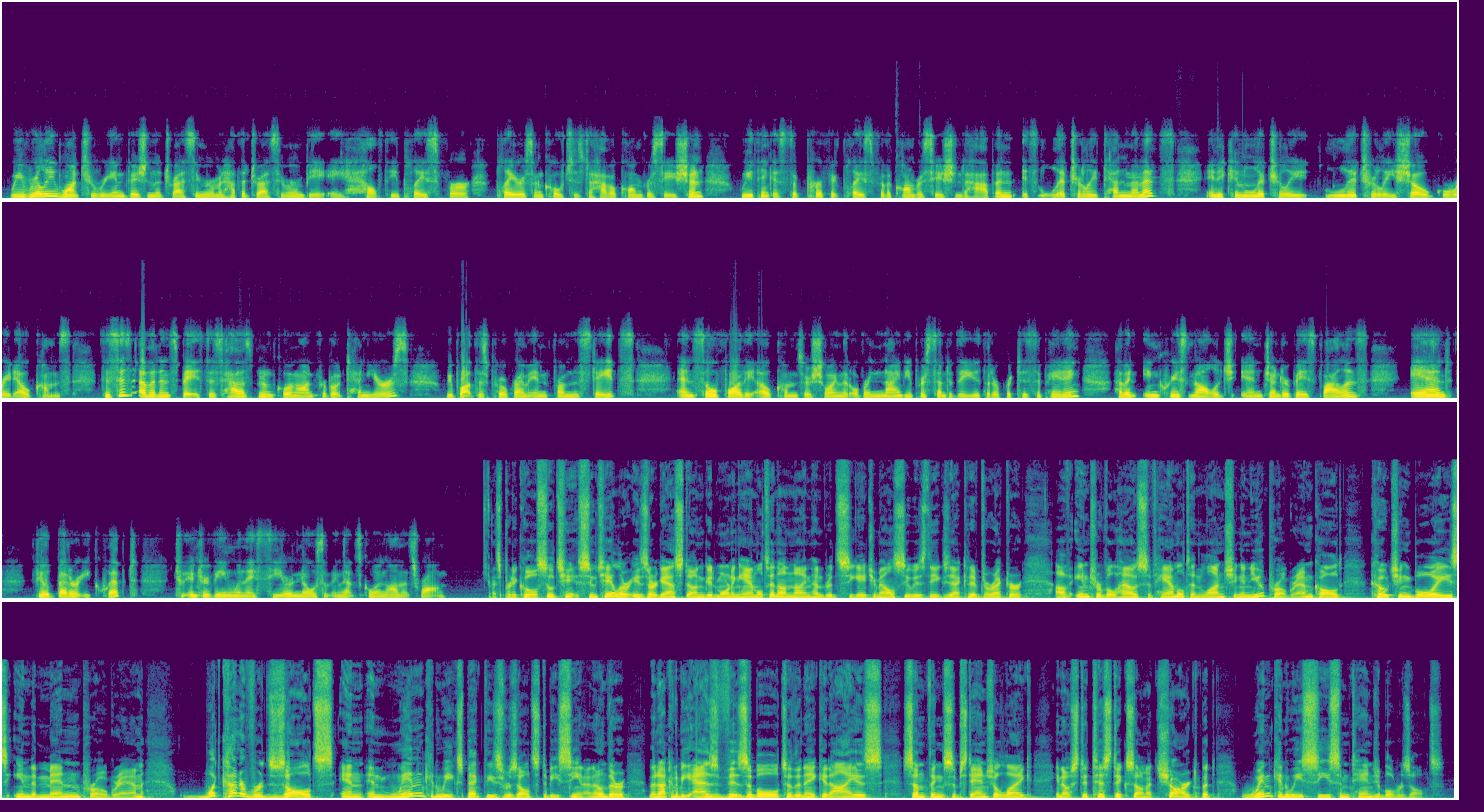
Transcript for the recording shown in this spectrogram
we really want to re envision the dressing room and have the dressing room be a healthy place for players and coaches to have a conversation. We think it's the perfect place for the conversation to happen. It's literally 10 minutes and it can literally, literally show great outcomes. This is evidence based. This has been going on for about 10 years. We brought this program in from the States. And so far, the outcomes are showing that over 90% of the youth that are participating have an increased knowledge in gender based violence and feel better equipped to intervene when they see or know something that's going on that's wrong. That's pretty cool. Sue, Sue, Taylor is our guest on Good Morning Hamilton on 900 CHML. Sue is the executive director of Interval House of Hamilton, launching a new program called Coaching Boys into Men program. What kind of results and, and when can we expect these results to be seen? I know they're they're not going to be as visible to the naked eye as something substantial like you know statistics on a chart, but when can we see some tangible results?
